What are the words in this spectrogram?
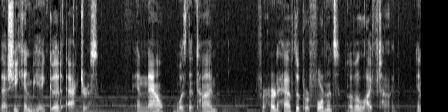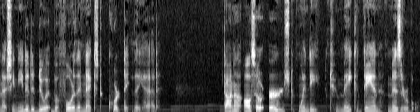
that she can be a good actress, and now was the time for her to have the performance of a lifetime, and that she needed to do it before the next court date they had. Donna also urged Wendy to make Dan miserable,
